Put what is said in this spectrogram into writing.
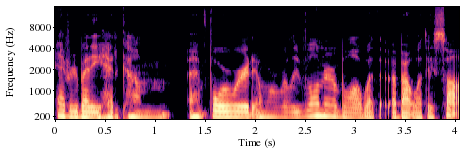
everybody had come uh, forward and were really vulnerable with, about what they saw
